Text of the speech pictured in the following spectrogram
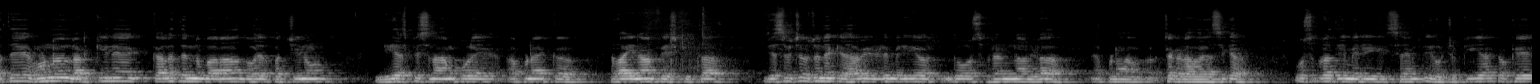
ਅਤੇ ਹੁਣ ਲੜਕੀ ਨੇ ਕੱਲ 3 12 2025 ਨੂੰ ਡੀਐਸਪੀ ਸਨਾਮ ਕੋਲੇ ਆਪਣਾ ਇੱਕ ਰਾਇਨਾਮਾ ਪੇਸ਼ ਕੀਤਾ ਜਿਸ ਵਿੱਚ ਉਸਨੇ ਕਿਹਾ ਵੀ ਜਿਹੜੇ ਮੇਰੀ ਦੋਸਤ ਫਰੈਂਡ ਨਾਲ ਜਿਹੜਾ ਆਪਣਾ ਝਗੜਾ ਹੋਇਆ ਸੀਗਾ ਉਸ ਪ੍ਰਤੀ ਮੇਰੀ ਸਹਿਮਤੀ ਹੋ ਚੁੱਕੀ ਆ ਕਿਉਂਕਿ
